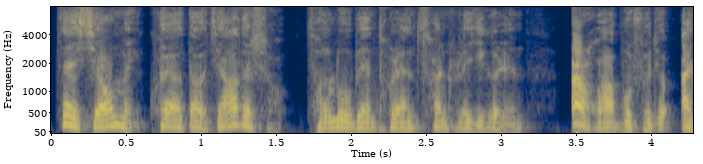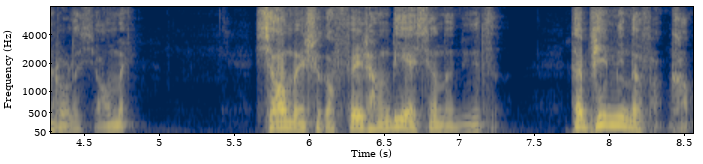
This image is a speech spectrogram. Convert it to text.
在小美快要到家的时候，从路边突然窜出来一个人。二话不说就按住了小美。小美是个非常烈性的女子，她拼命的反抗，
